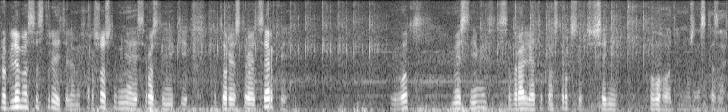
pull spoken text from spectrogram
Проблема со строителями. Хорошо, что у меня есть родственники, которые строят церкви. И вот мы с ними собрали эту конструкцию в течение полугода, можно сказать.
